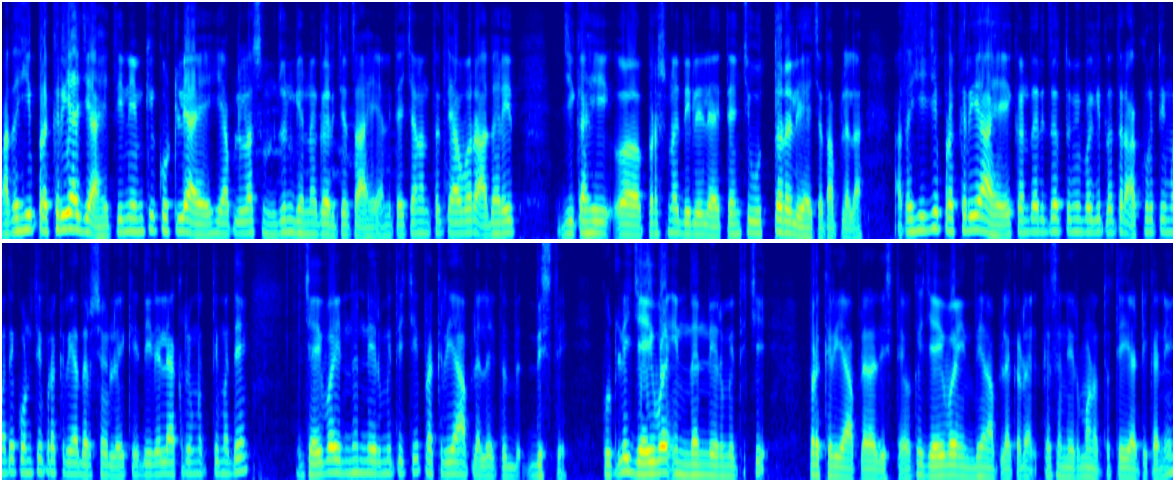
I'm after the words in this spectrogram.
आता ही प्रक्रिया जी आहे ती नेमकी कुठली आहे ही आपल्याला समजून घेणं गरजेचं आहे आणि त्याच्यानंतर त्यावर आधारित जी काही प्रश्न दिलेले आहेत त्यांची उत्तरं लिहायच्यात आपल्याला. आता ही जी प्रक्रिया आहे एकंदरीत जर तुम्ही बघितलं तर आकृतीमध्ये कोणती प्रक्रिया दर्शवली आहे की दिलेल्या आकृतीमध्ये जैव इंधन निर्मितीची प्रक्रिया आपल्याला इथं दिसते. कुठली जैव इंधन निर्मितीची प्रक्रिया आपल्याला दिसते. ओके जैव इंधन आपल्याकडं कसं निर्माण होतं ते या ठिकाणी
